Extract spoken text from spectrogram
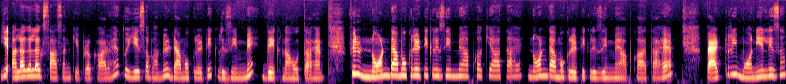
ये अलग अलग शासन के प्रकार हैं तो ये सब हमें डेमोक्रेटिक रिजिम में देखना होता है। फिर नॉन डेमोक्रेटिक रिजिम में आपका क्या आता है? नॉन डेमोक्रेटिक रिजिम में आपका आता है पैट्रीमोनियलिज्म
